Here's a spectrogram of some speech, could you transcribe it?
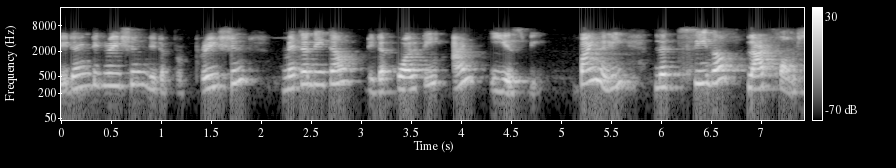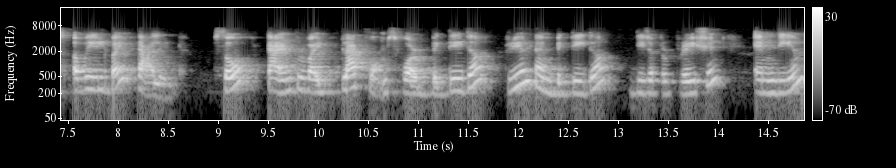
data integration, data preparation, metadata, data quality and ESB. Finally, let's see the platforms availed by Talend. So, Talend provide platforms for big data, real-time big data, data preparation, MDM,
